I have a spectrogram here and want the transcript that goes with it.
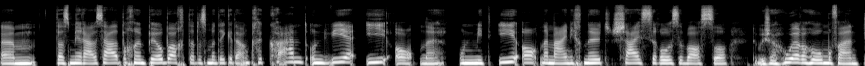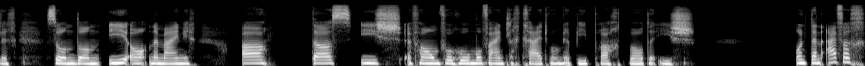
Ähm, dass wir auch selber können beobachten dass wir die Gedanken haben und wie einordnen. Und mit einordnen meine ich nicht scheiße Rosenwasser, du bist ja hure homofeindlich, sondern einordnen meine ich, ah, das ist eine Form von Homofeindlichkeit, die mir beigebracht worden ist. Und dann einfach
